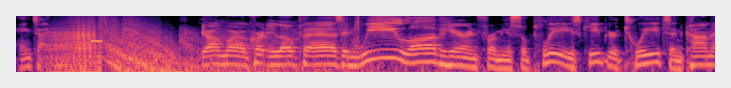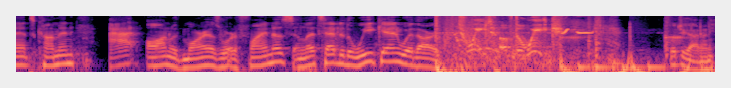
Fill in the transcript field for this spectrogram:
Hang tight. You're on Mario Courtney Lopez, and we love hearing from you. So please keep your tweets and comments coming. At On with Mario is where to find us. And let's head to the weekend with our Tweet of the week. what you got, honey?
